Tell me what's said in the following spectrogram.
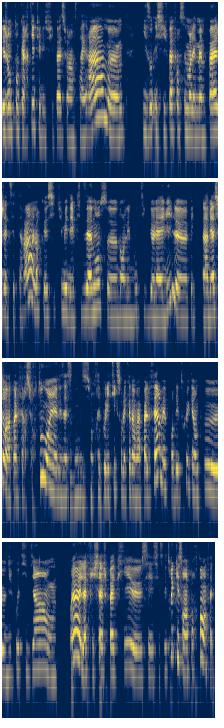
les gens de ton quartier, tu les suis pas sur Instagram, ils, ne suivent pas forcément les mêmes pages, etc. Alors que si tu mets des petites annonces dans les boutiques de la ville, alors bien sûr, on va pas le faire sur tout, hein, il y a des positions très politiques sur lesquelles on va pas le faire, mais pour des trucs un peu du quotidien, l'affichage papier, c'est des trucs qui sont importants en fait,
